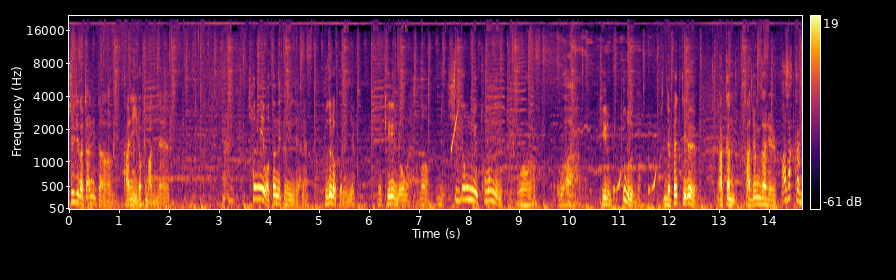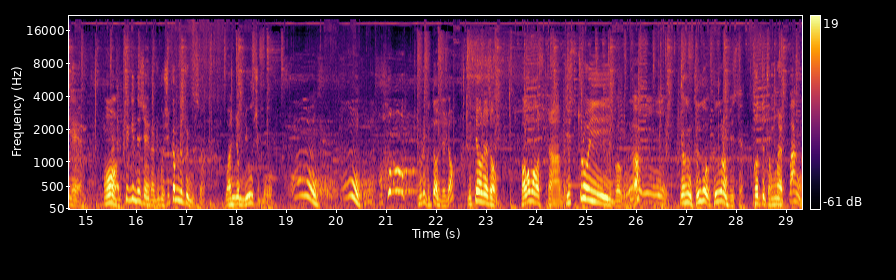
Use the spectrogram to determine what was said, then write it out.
치즈가 짜니까 간이 이렇게 많네. 첫입 어떤 느낌인지 알아요? 부드럽거든요. 근데 기름이 너무 많아서 식용유 터먹는 느낌. 와, 와, 기름 뚝 오른다. 근데 패티를 약간 가정사리를 바삭하게 어 튀기듯이 해가지고 식감도 좀 있어. 완전 미국식 버거. 우리 그때 언제죠? 이태원에서 버거 먹었었잖아. 디스트로이 버거인가? 약간 그거 그거랑 비슷해. 그것도 정말 빵,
